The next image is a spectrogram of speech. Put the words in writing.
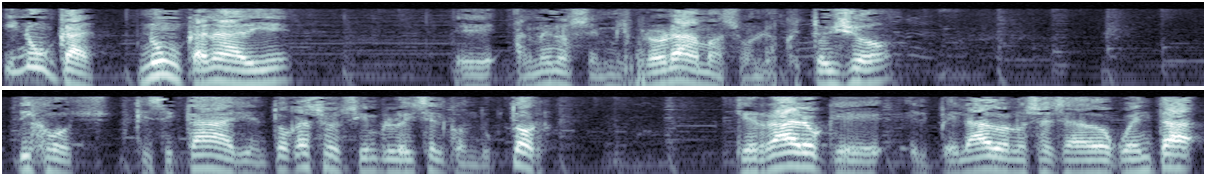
Y nunca, nunca nadie, eh, al menos en mis programas o en los que estoy yo, dijo que se calle, en todo caso siempre lo dice el conductor. Qué raro que el pelado no se haya dado cuenta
